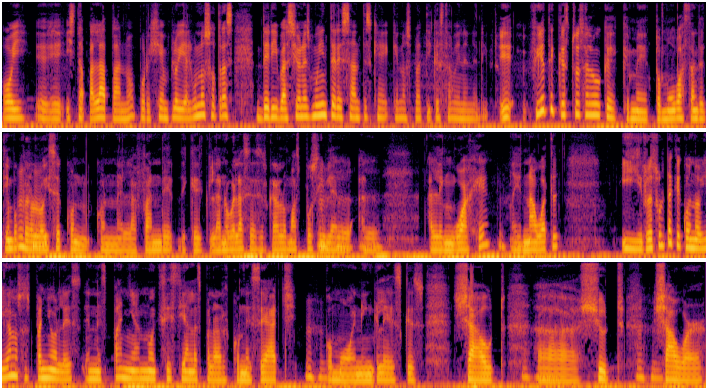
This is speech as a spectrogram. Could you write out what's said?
hoy eh, Iztapalapa, ¿no? Por ejemplo, y algunas otras derivaciones muy interesantes que, que nos platicas también en el libro. Eh, fíjate que esto es algo que, que me tomó bastante tiempo, pero lo hice con, con el afán de, de, que la novela se acercara lo más posible al, al, al, lenguaje náhuatl. Y resulta que cuando llegan los españoles, en España no existían las palabras con SH, como en inglés, que es shout, uh, shoot, shower.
